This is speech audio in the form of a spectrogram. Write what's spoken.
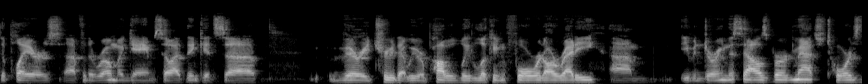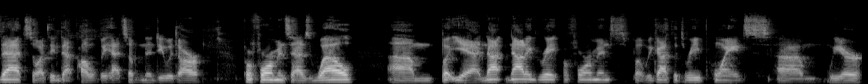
the players uh, for the Roma game. So I think it's uh, very true that we were probably looking forward already, um, even during the Salzburg match, towards that. So I think that probably had something to do with our performance as well. Um, but yeah, not not a great performance, but we got the three points. Um, we are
